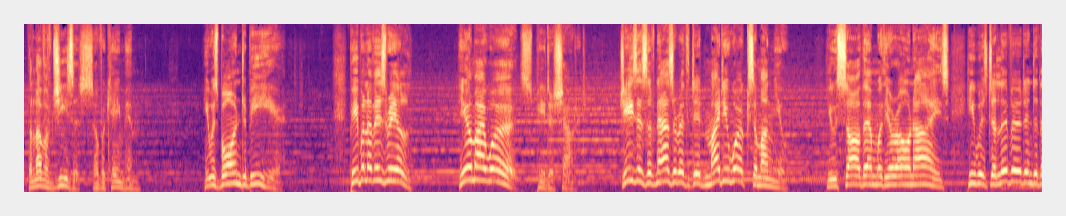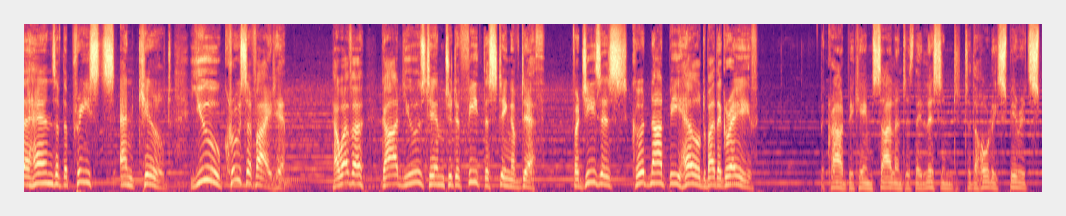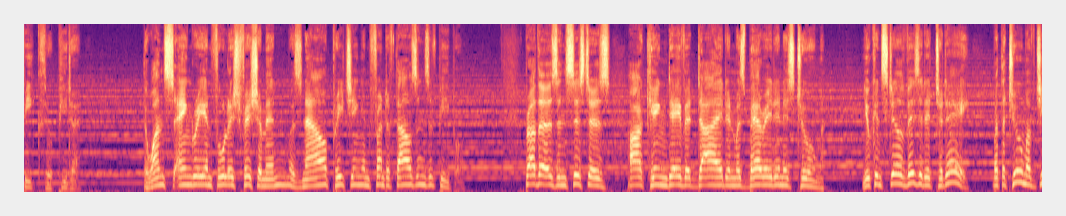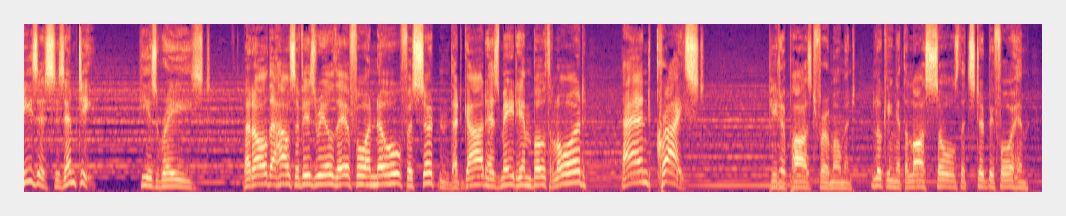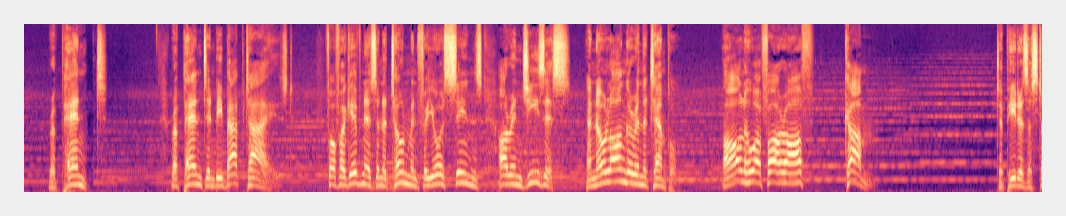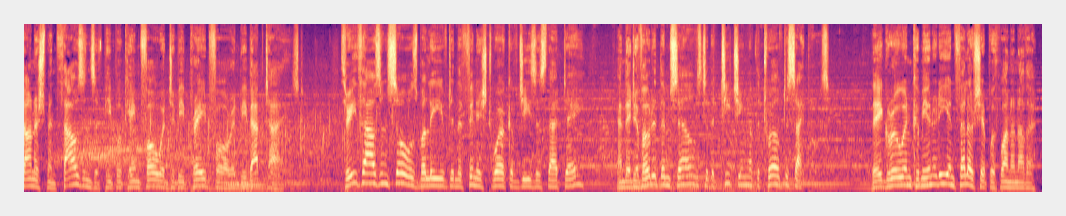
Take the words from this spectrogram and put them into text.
The love of Jesus overcame him. He was born to be here. People of Israel, hear my words, Peter shouted. Jesus of Nazareth did mighty works among you. You saw them with your own eyes. He was delivered into the hands of the priests and killed. You crucified him. However, God used him to defeat the sting of death, for Jesus could not be held by the grave. The crowd became silent as they listened to the Holy Spirit speak through Peter. The once angry and foolish fisherman was now preaching in front of thousands of people. Brothers and sisters, our King David died and was buried in his tomb. You can still visit it today, but the tomb of Jesus is empty. He is raised. Let all the house of Israel therefore know for certain that God has made him both Lord and Christ. Peter paused for a moment, looking at the lost souls that stood before him. Repent! Repent and be baptized for forgiveness and atonement for your sins are in Jesus, and no longer in the temple. All who are far off, come. To Peter's astonishment, thousands of people came forward to be prayed for and be baptized. Three thousand souls believed in the finished work of Jesus that day, and they devoted themselves to the teaching of the twelve disciples. They grew in community and fellowship with one another.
